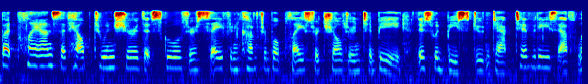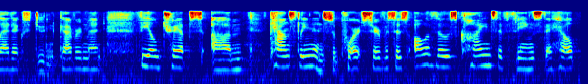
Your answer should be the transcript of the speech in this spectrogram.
but plans that help to ensure that schools are a safe and comfortable place for children to be. This would be student activities, athletics, student government, field trips, um, counseling and support services, all of those kinds of things that help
